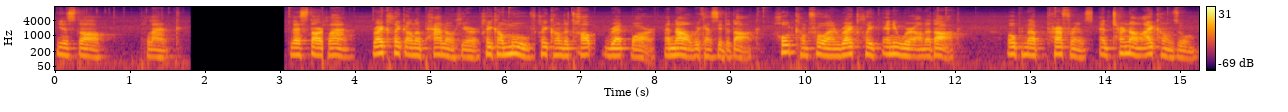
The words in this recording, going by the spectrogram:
install plank. Let's start plank. Right click on the panel here, click on move, click on the top red bar, and now we can see the dock. Hold Ctrl and right click anywhere on the dock. Open up preference and turn on icon zoom.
